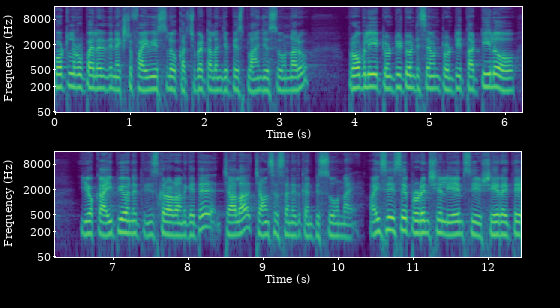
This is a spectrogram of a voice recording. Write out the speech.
కోట్ల రూపాయలు అనేది నెక్స్ట్ ఫైవ్ ఇయర్స్లో ఖర్చు పెట్టాలని చెప్పేసి ప్లాన్ చేస్తూ ఉన్నారు. Probably twenty twenty seven twenty థర్టీలో ఈ యొక్క ఐపీఓ అనేది తీసుకురావడానికైతే చాలా ఛాన్సెస్ అనేది కనిపిస్తూ ఉన్నాయి. ఐసిఐసిఐ ప్రొడెన్షియల్ ఏఎంసీ షేర్ అయితే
